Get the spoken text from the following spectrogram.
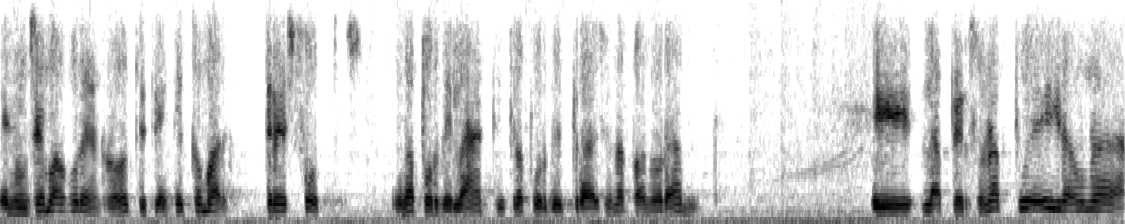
en un semáforo en rojo te tienen que tomar tres fotos, una por delante, otra por detrás, una panorámica. Eh, la persona puede ir a una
